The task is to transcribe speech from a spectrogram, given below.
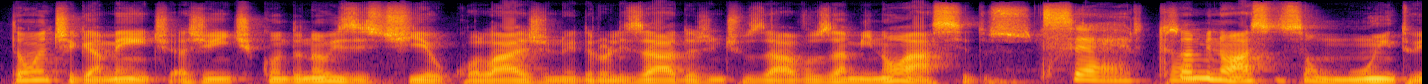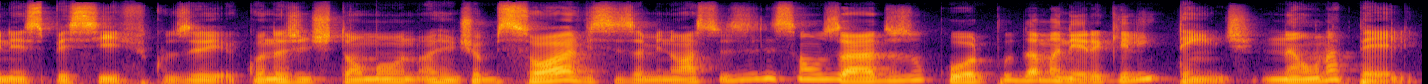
Então, antigamente, a gente, quando não existia o colágeno hidrolisado, a gente usava os aminoácidos. Certo. Os aminoácidos são muito inespecíficos. E quando a gente toma, a gente absorve esses aminoácidos, eles são usados no corpo da maneira que ele entende, não na pele.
